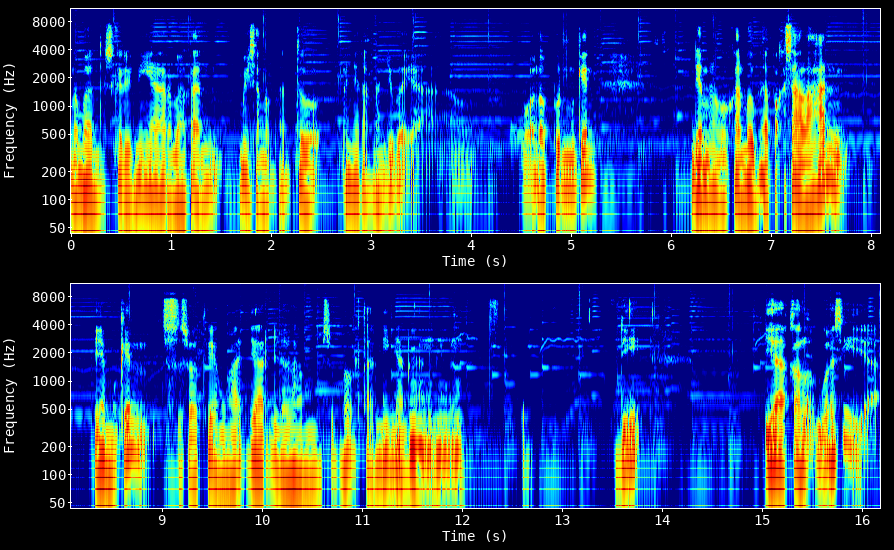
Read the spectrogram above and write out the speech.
ngebantu Skriniar bahkan bisa ngebantu penyerangan juga ya. Walaupun mungkin dia melakukan beberapa kesalahan ya mungkin sesuatu yang wajar di dalam sebuah pertandingan kan gitu. jadi ya kalau gue sih ya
